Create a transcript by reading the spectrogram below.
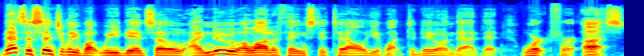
that's essentially what we did. So I knew a lot of things to tell you what to do on that that worked for us.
